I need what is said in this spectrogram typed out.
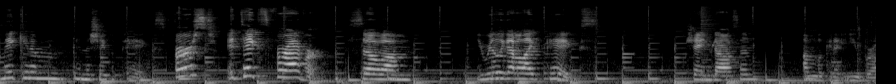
making them in the shape of pigs. First, it takes forever. So, um, you really gotta like pigs. Shane Dawson, I'm looking at you, bro.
